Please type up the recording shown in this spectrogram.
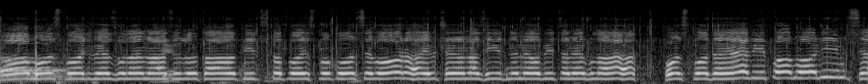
Щоб Господь визволив нас від лукавого підступу і спокуси ворога і вчинив нас гідними обіцяних благ, Господеві помолімся.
